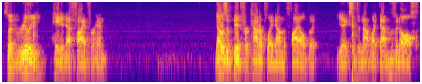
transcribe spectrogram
So it really hated f5 for him. That was a bid for counterplay down the file, but yikes, it did not like that move at all.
